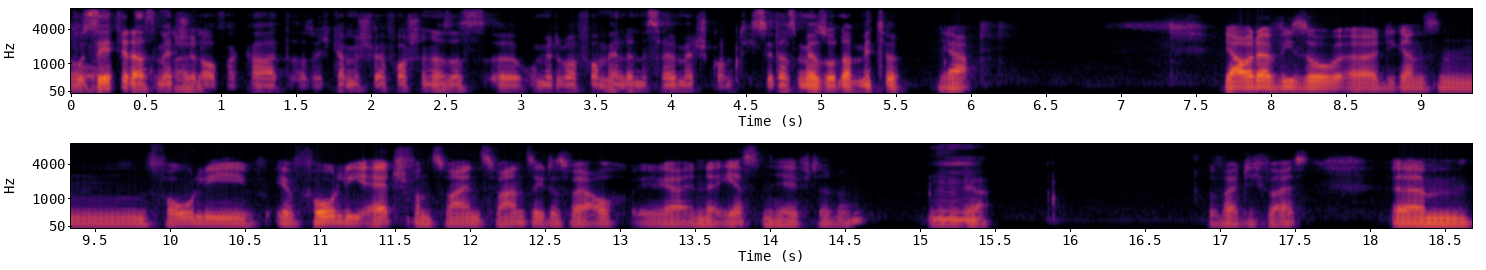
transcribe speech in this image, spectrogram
Wo Oh. seht ihr das Match Also- denn auf der Card? Also ich kann mir schwer vorstellen, dass es äh, unmittelbar vom Hell in a Cell Match kommt. Ich sehe das mehr so in der Mitte. Ja. Ja, oder wie so äh, die ganzen Foley, äh, Foley Edge von 22, das war ja auch eher in der ersten Hälfte, ne? Mhm. Ja. Soweit ich weiß. Ähm,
